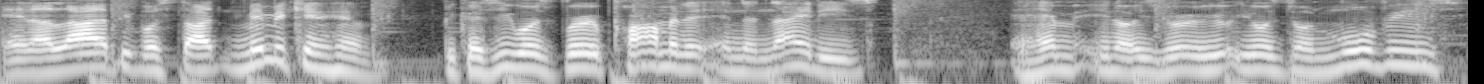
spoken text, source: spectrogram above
And a lot of people start mimicking him because he was very prominent in the 90s. And him, you know, he was doing movies.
